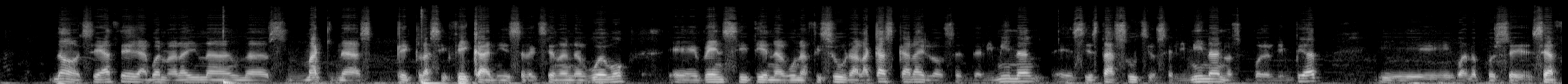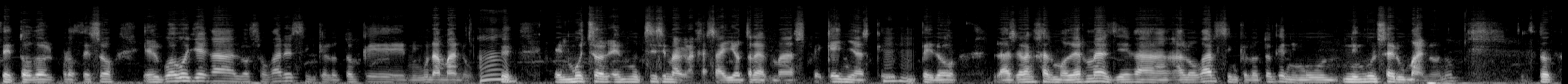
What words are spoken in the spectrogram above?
no, se hace, bueno, ahora hay una- unas máquinas que clasifican y seleccionan el huevo, eh, ven si tiene alguna fisura la cáscara y los eliminan, eh, si está sucio se elimina, no se puede limpiar y bueno, pues eh, se hace todo el proceso. El huevo llega a los hogares sin que lo toque ninguna mano. Ah. En muchos, en muchísimas granjas, hay otras más pequeñas, que, pero las granjas modernas llega al hogar sin que lo toque ningún ningún ser humano, ¿no? Esto-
